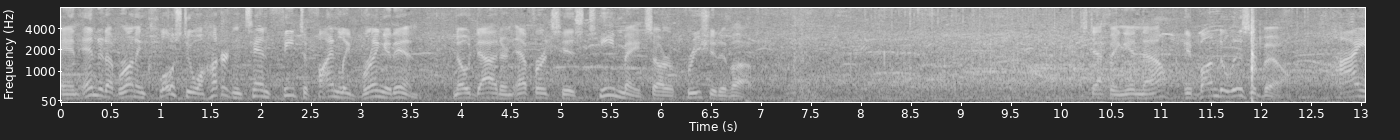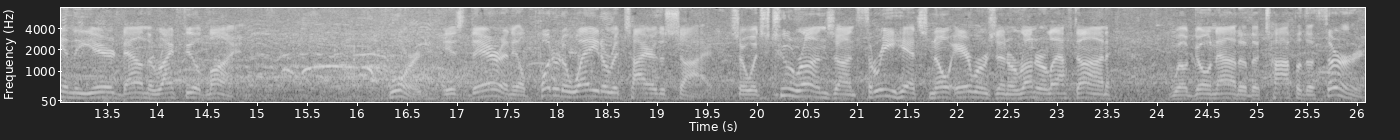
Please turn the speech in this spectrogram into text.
and ended up running close to 110 feet to finally bring it in. No doubt in efforts his teammates are appreciative of. Stepping in now, Ibandel Isabel. High in the air down the right field line. Ward is there and he'll put it away to retire the side. So it's two runs on three hits, no errors and a runner left on. We'll go now to the top of the third.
